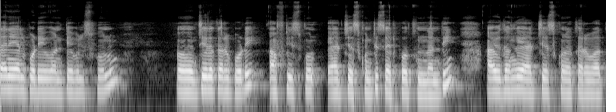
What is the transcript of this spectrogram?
ధనియాల పొడి వన్ టేబుల్ స్పూను జీలకర్ర పొడి హాఫ్ టీ స్పూన్ యాడ్ చేసుకుంటే సరిపోతుందండి. ఆ విధంగా యాడ్ చేసుకున్న తర్వాత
